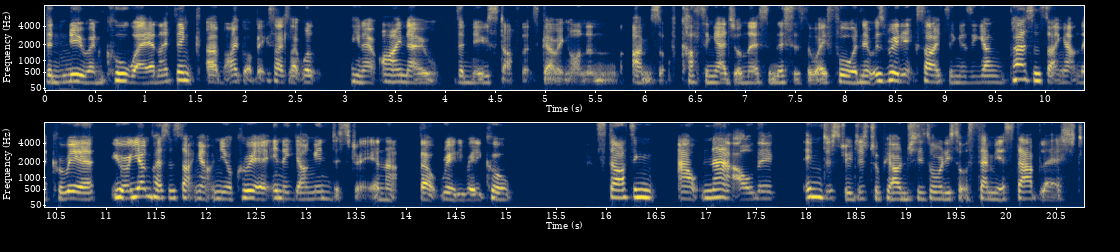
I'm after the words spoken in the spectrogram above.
the new and cool way. And I think um, I got a bit excited, like, well, you know i know the new stuff that's going on and i'm sort of cutting edge on this and this is the way forward. And it was really exciting as a young person starting out in the career. You're a young person starting out in your career in a young industry and that felt really really cool. Starting out now the industry digital pr industry is already sort of semi-established.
